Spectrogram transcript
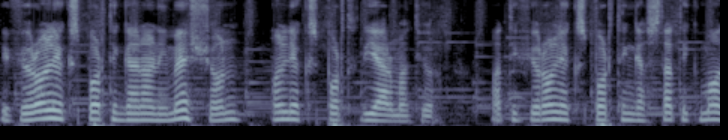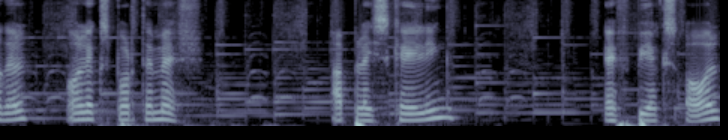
If you're only exporting an animation, only export the armature, but if you're only exporting a static model, only export a mesh. Apply scaling, FBX all.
